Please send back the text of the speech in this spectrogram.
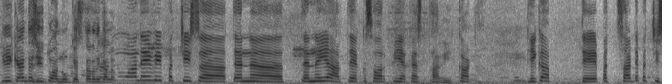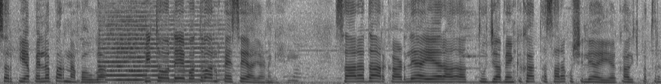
ਕੀ ਕਹਿੰਦੇ ਸੀ ਤੁਹਾਨੂੰ ਕਿਸ ਤਰ੍ਹਾਂ ਦੀ ਗੱਲ? ਆਂਦੇ ਵੀ 25 ਤਿੰਨ 3000 ਤੇ 100 ਰੁਪਿਆ ਕਿਸ਼ਤ ਆ ਗਈ ਘੱਟ। ਠੀਕ ਆ? ਤੇ 2500 ਰੁਪਿਆ ਪਹਿਲਾਂ ਭਰਨਾ ਪਊਗਾ ਵੀ ਤੁਹਾਡੇ ਬੁੱਧਵਾਰ ਨੂੰ ਪੈਸੇ ਆ ਜਾਣਗੇ। ਸਾਰਾ ਆਧਾਰ ਕਾਰਡ ਲਿਆਏ ਆ ਦੂਜਾ ਬੈਂਕ ਖਾਤਾ ਸਾਰਾ ਕੁਝ ਲਿਆਏ ਆ ਕਾਗਜ਼ ਪੱਤਰ।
